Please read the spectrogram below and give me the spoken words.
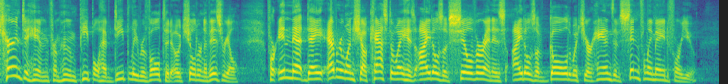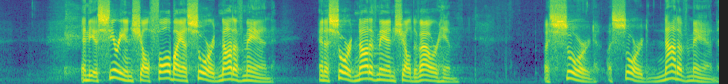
Turn to him from whom people have deeply revolted, O children of Israel. For in that day everyone shall cast away his idols of silver and his idols of gold, which your hands have sinfully made for you. And the Assyrian shall fall by a sword not of man, and a sword not of man shall devour him. A sword, a sword not of man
